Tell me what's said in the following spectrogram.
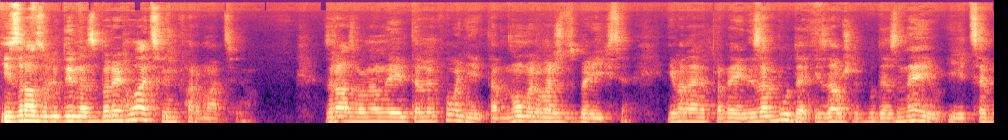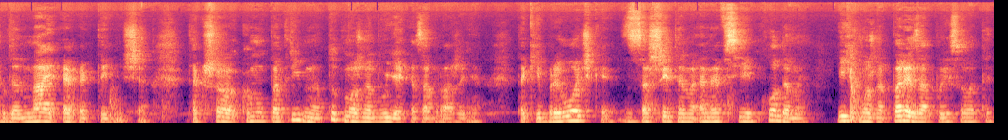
І зразу людина зберегла цю інформацію. Зразу вона в неї в телефоні, там номер ваш зберігся. І вона про неї не забуде і завжди буде з нею, і це буде найефективніше. Так що, кому потрібно, тут можна будь-яке зображення. Такі брелочки з зашитими NFC-кодами, їх можна перезаписувати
